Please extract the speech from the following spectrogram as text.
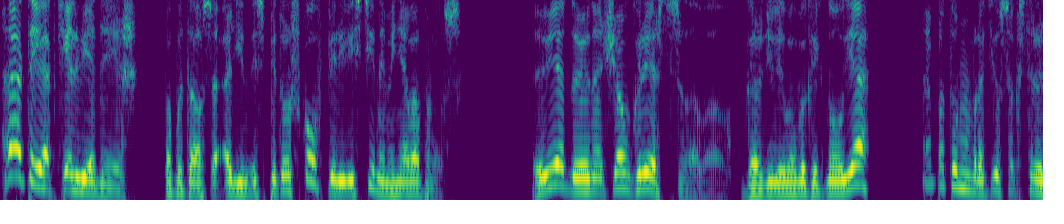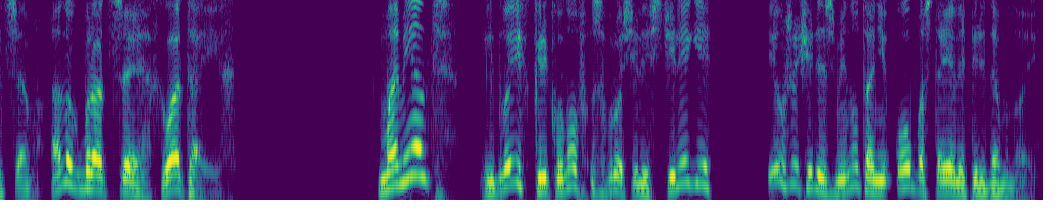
А ты от кель ведаешь? — попытался один из петушков перевести на меня вопрос. «Ведаю, на чем крест целовал», — горделиво выкрикнул я, а потом обратился к стрельцам. «А ну-ка, братцы, хватай их!» Момент, и двоих крикунов сбросили с телеги, и уже через минуту они оба стояли передо мной.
